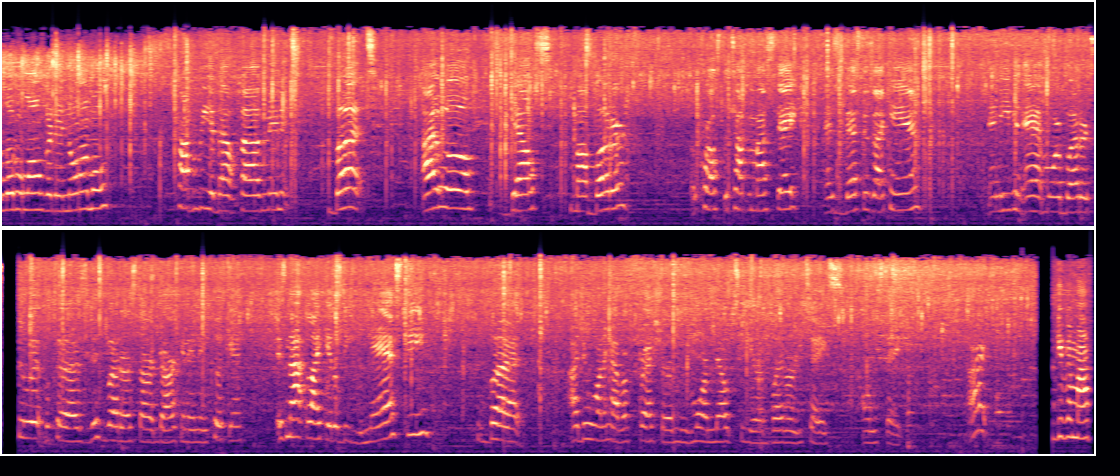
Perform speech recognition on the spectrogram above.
a little longer than normal. Probably about five minutes. But I will douse my butter across the top of my steak as best as I can and even add more butter to it because this butter will start darkening and cooking. It's not like it'll be nasty, but I do want to have a fresher, more meltier, buttery taste on the steak. Alright, giving my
